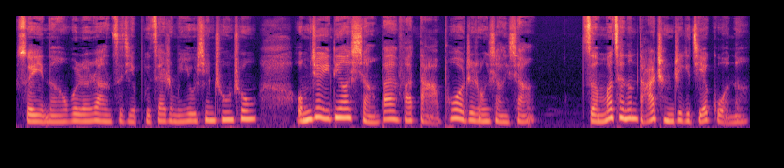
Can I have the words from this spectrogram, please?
所以呢，为了让自己不再这么忧心忡忡，我们就一定要想办法打破这种想象。怎么才能达成这个结果呢？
